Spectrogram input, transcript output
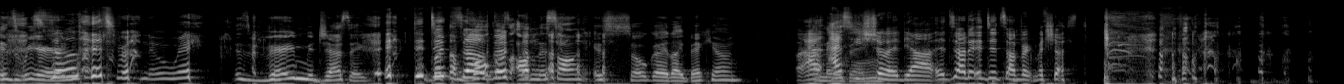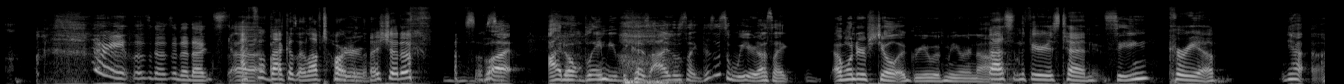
It's weird. so let's run away. it's very majestic. It, it But the vocals on this song is so good. Like Baekhyun. I- as he should. Yeah, it sounded. It did sound very majestic. All right, let's go to the next. I Uh, feel bad because I laughed harder group. than I should have. So but I don't blame you because I was like, this is weird. I was like, I wonder if she'll agree with me or not. Fast and the Furious 10, See? Korea. Yeah, uh,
